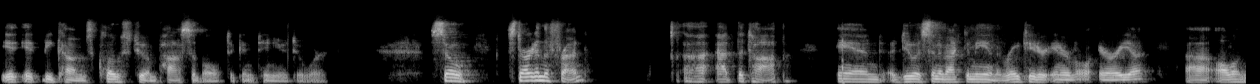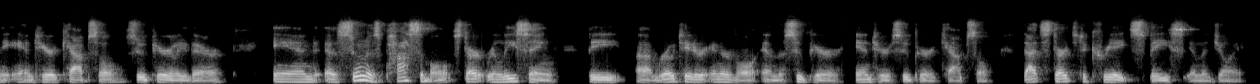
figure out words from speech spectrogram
it, it becomes close to impossible to continue to work. So start in the front uh, at the top and do a synovectomy in the rotator interval area, uh, all in the anterior capsule, superiorly there. And as soon as possible, start releasing the um, rotator interval and the superior, anterior superior capsule. That starts to create space in the joint.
